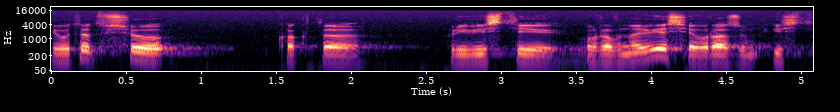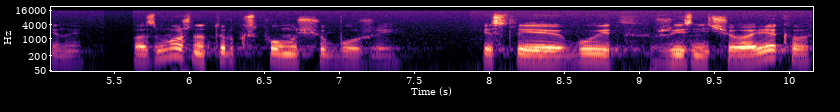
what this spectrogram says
и вот это все как-то привести в равновесие, в разум истины, возможно только с помощью Божией. Если будет в жизни человека,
